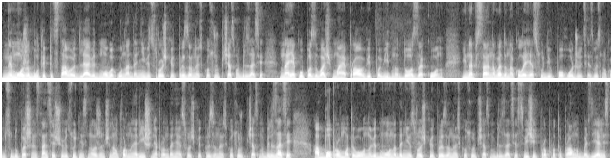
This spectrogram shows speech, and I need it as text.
не може бути підставою для відмови у наданні відсрочки від призову на військову службу під час мобілізації, на яку позивач має право відповідно до закону. І на підставі наведеного колегія суддів погоджується з висновком суду першої інстанції, що відсутність належним чином оформлення рішення про надання відсрочки від призову на військову службу під час мобілізації або про вмотивовану відмову наданні відсрочки від призову на військову службу під час мобілізації свідчить про протиправну бездіяльність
